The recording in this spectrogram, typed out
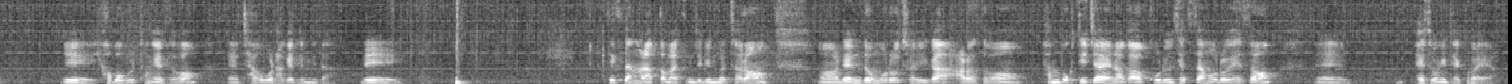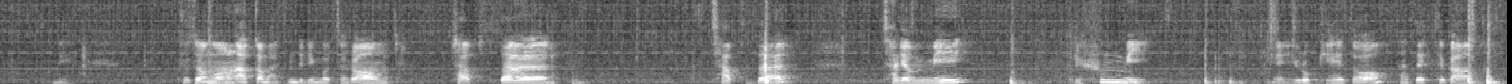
예, 협업을 통해서 예, 작업을 하게 됩니다. 네. 색상을 아까 말씀드린 것처럼 어, 랜덤으로 저희가 알아서 한복 디자이너가 고른 색상으로 해서 예, 배송이 될 거예요. 네. 구성은 아까 말씀드린 것처럼 찹쌀, 찹쌀, 차련미, 흑미 네, 이렇게 해서 한 세트가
